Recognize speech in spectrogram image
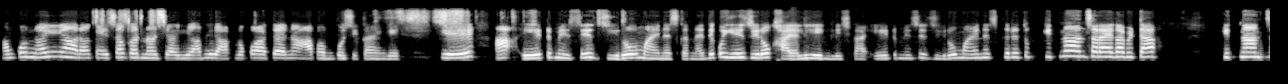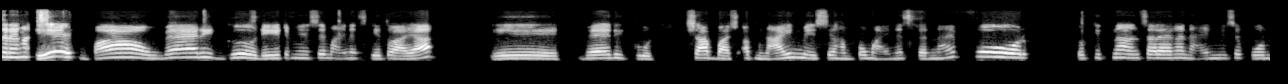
हमको नहीं आ रहा, कैसा करना चाहिए? अभी आप लोग को आता है ना, आप हमको सिखाएँगे कि हाँ एट में से ज़ीरो माइनस करना है। देखो, ये ज़ीरो खाली इंग्लिश का। एट में से ज़ीरो माइनस करे तो कितना आंसर आएगा बेटा? कितना आंसर आएगा? Eight wow very good eight में से माइनस किए तो आया एट वेरी गुड शाबाश। अब नाइन में से हमको माइनस करना है फोर तो कितना आंसर आएगा? नाइन में से फोर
